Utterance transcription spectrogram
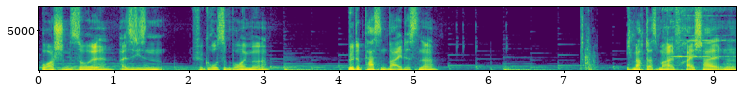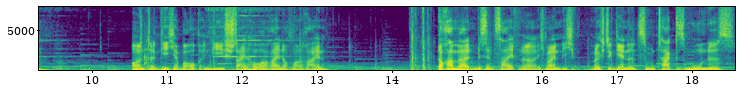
forschen soll. Also diesen für große Bäume. Würde passen beides, ne? Ich mach das mal. Freischalten. Und dann gehe ich aber auch in die Steinhauerei nochmal rein. Noch haben wir halt ein bisschen Zeit, ne? Ich meine, ich möchte gerne zum Tag des Mondes,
